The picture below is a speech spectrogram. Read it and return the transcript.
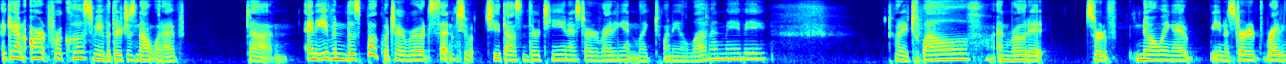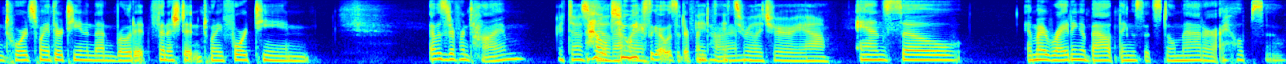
again, aren't foreclosed to me, but they're just not what I've done. And even this book, which I wrote, set in two- 2013, I started writing it in like 2011, maybe 2012, and wrote it sort of knowing I, you know, started writing towards 2013 and then wrote it, finished it in 2014. That was a different time. it does Hell, feel that two way. weeks ago was a different It- time. It's really true. Yeah. And so, am I writing about things that still matter? I hope so.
